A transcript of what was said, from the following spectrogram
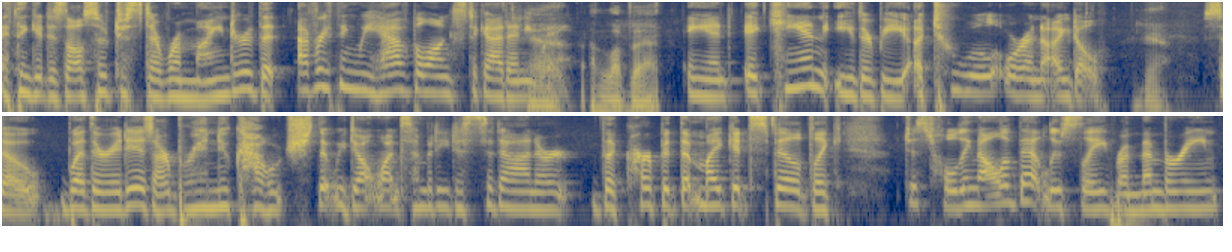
I think it is also just a reminder that everything we have belongs to God anyway. I love that. And it can either be a tool or an idol. Yeah. So whether it is our brand new couch that we don't want somebody to sit on or the carpet that might get spilled, like just holding all of that loosely, remembering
